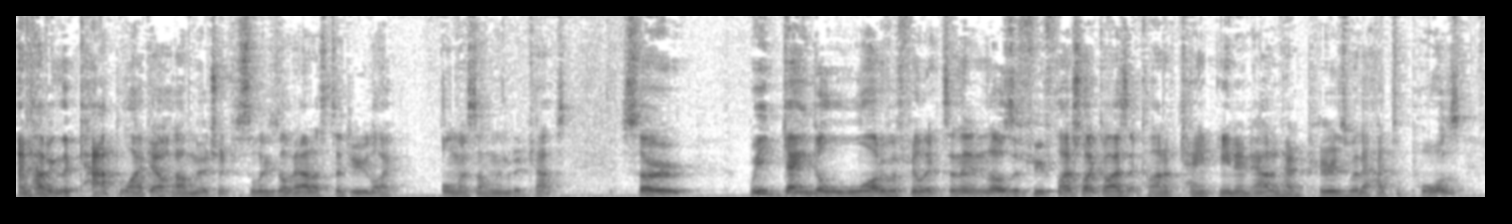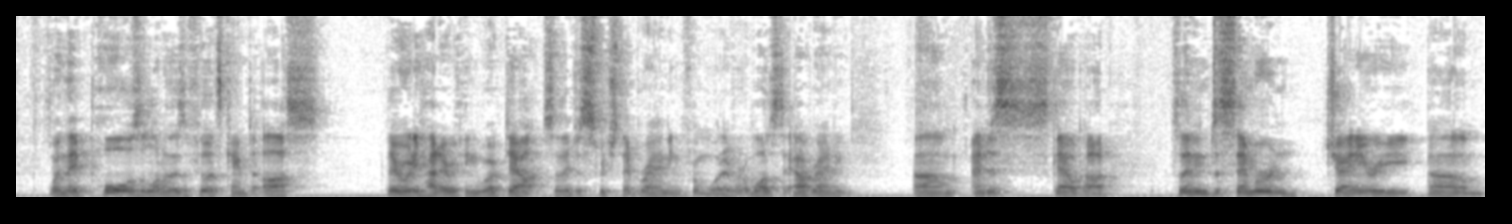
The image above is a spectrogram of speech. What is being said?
and having the cap, like our, our merchant facilities allowed us to do like almost unlimited caps. So we gained a lot of affiliates. And then there was a few flashlight guys that kind of came in and out and had periods where they had to pause. When they paused, a lot of those affiliates came to us they already had everything worked out, so they just switched their branding from whatever it was to our branding, um, and just scaled hard. So then in December and January, um,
